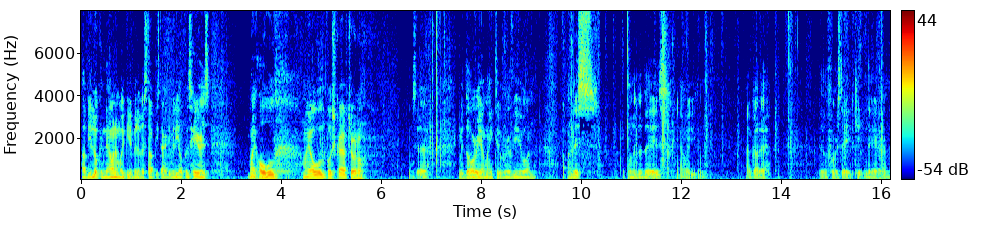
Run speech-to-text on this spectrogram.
I'll be looking down. It might be a bit of a stoppy starty video because here is my old my old bushcraft journal. It's a Midori. I might do a review on on this one of the days. You know, you can. I've got a little first aid kit in there and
